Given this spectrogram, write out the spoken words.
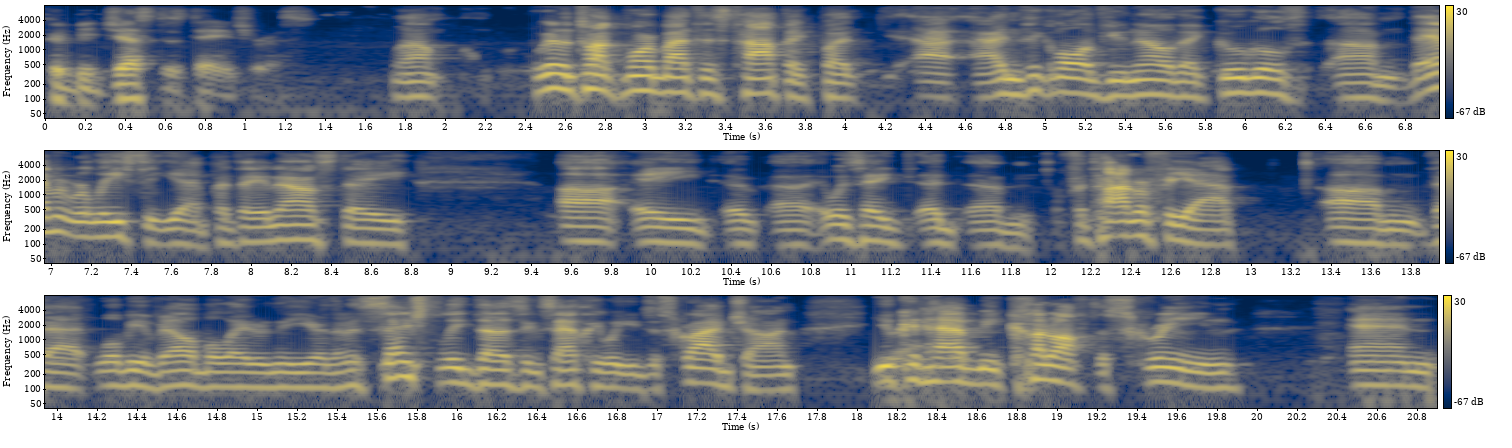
could be just as dangerous. Well, we're going to talk more about this topic, but I, I think all of you know that Google's, um, they haven't released it yet, but they announced a, uh, a, uh, it was a, a um, photography app um, that will be available later in the year that essentially does exactly what you described, John. You could have me cut off the screen and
